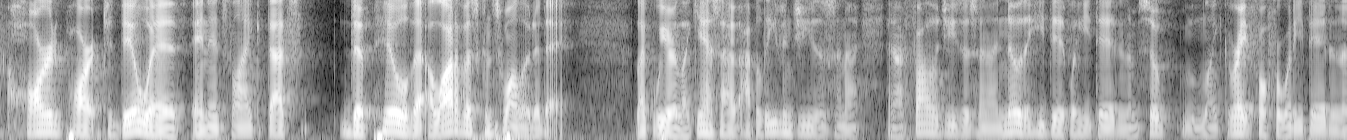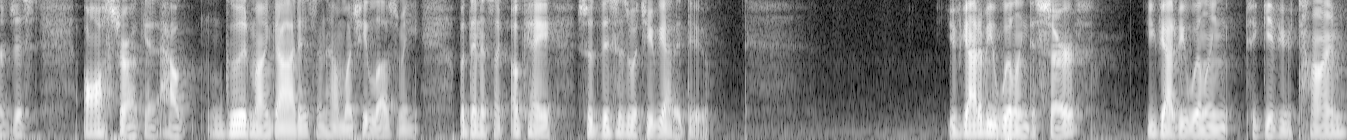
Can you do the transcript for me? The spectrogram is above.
hard part to deal with, and it's like that's the pill that a lot of us can swallow today like we are like yes I, I believe in jesus and i and i follow jesus and i know that he did what he did and i'm so like grateful for what he did and i'm just awestruck at how good my god is and how much he loves me. But then it's like okay so this is what you've got to do. You've got to be willing to serve. You've got to be willing to give your time.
